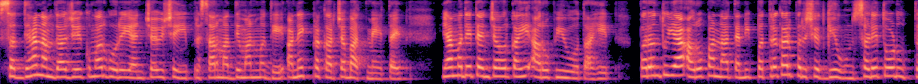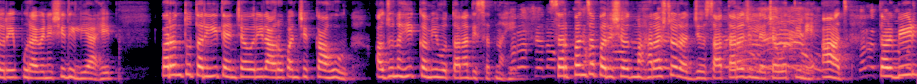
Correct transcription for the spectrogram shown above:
सध्या नामदार जयकुमार गोरे यांच्याविषयी प्रसारमाध्यमांमध्ये अनेक प्रकारच्या बातम्या येत आहेत. यामध्ये त्यांच्यावर काही आरोपही होत आहेत. परंतु या आरोपांना त्यांनी पत्रकार परिषद घेऊन सडेतोड उत्तरे पुराव्यानेशी दिली आहेत. परंतु तरीही त्यांच्यावरील आरोपांचे काहूर अजूनही कमी होताना दिसत नाही. सरपंच परिषद महाराष्ट्र राज्य सातारा जिल्ह्याच्या वतीने आज तळबीड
